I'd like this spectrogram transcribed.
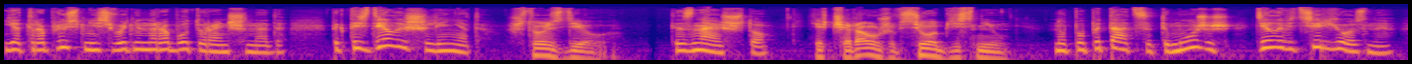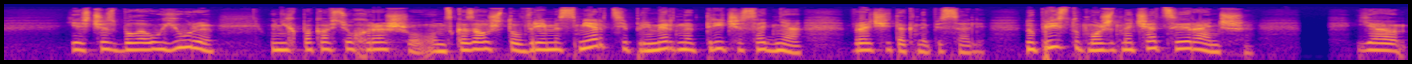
Я тороплюсь, мне сегодня на работу раньше надо. Так ты сделаешь или нет? Что сделаю? Ты знаешь что. Я вчера уже все объяснил. Но попытаться ты можешь? Дело ведь серьезное. Я сейчас была у Юры, у них пока все хорошо. Он сказал, что время смерти примерно 3 часа дня. Врачи так написали. Но приступ может начаться и раньше. Я,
